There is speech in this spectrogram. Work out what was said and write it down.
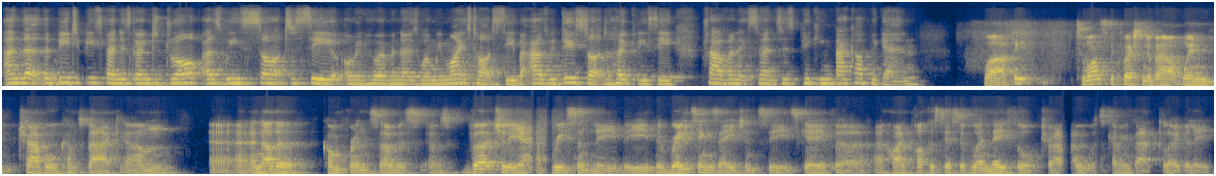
and that the B2B spend is going to drop as we start to see, I mean, whoever knows when we might start to see, but as we do start to hopefully see travel and expenses picking back up again? Well, I think to answer the question about when travel comes back, um, uh, another conference I was I was virtually at recently, the the ratings agencies gave a, a, hypothesis of when they thought travel was coming back globally,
